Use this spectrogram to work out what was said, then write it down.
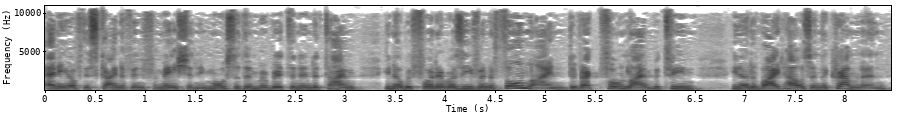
any of this kind of information. And most of them were written in the time, you know, before there was even a phone line, direct phone line between, you know, the White House and the Kremlin.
